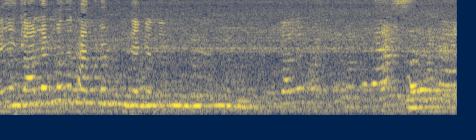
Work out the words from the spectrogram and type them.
এই যে জলের মধ্যে। জলের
